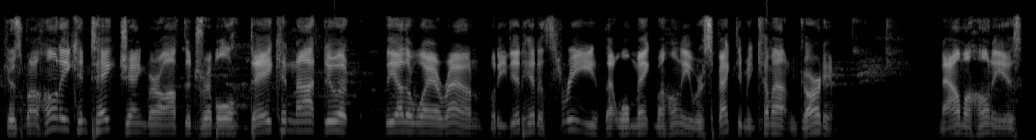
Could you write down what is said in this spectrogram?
because Mahoney can take Jengmer off the dribble. Day cannot do it the other way around, but he did hit a three that will make Mahoney respect him and come out and guard him. Now Mahoney is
